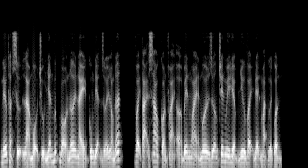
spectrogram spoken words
nếu thật sự là mộ chủ nhân vứt bỏ nơi này cung điện dưới lòng đất, vậy tại sao còn phải ở bên ngoài nuôi dưỡng trên nguy hiểm như vậy nện mặt người quần?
